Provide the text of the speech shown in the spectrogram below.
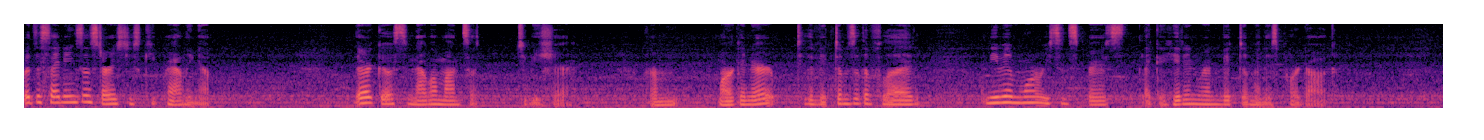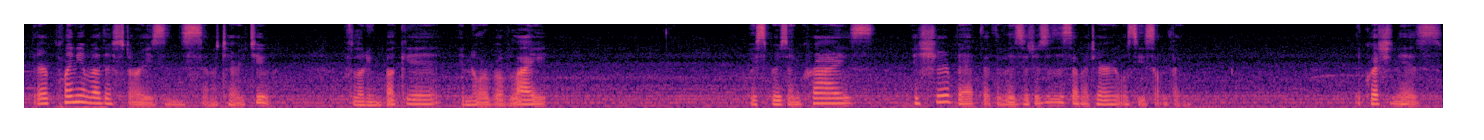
But the sightings and stories just keep piling up. There are ghosts in Agua Mansa, to be sure, from Morgan Earp to the victims of the flood, and even more recent spirits like a hit and run victim and his poor dog. There are plenty of other stories in this cemetery, too floating bucket, an orb of light, whispers and cries. A sure bet that the visitors of the cemetery will see something. The question is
